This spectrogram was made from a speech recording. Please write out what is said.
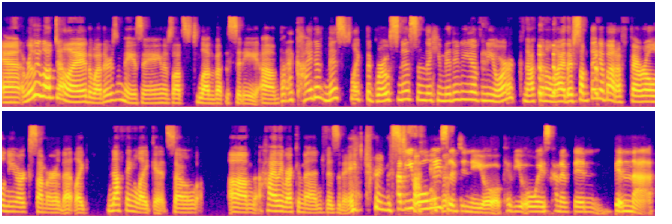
And I really loved LA. The weather is amazing. There's lots to love about the city. Um, but I kind of missed like the grossness and the humidity of New York. Not gonna lie. There's something about a feral New York summer that like nothing like it. So um highly recommend visiting during this have you always lived in new york? Have you always kind of been been there?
